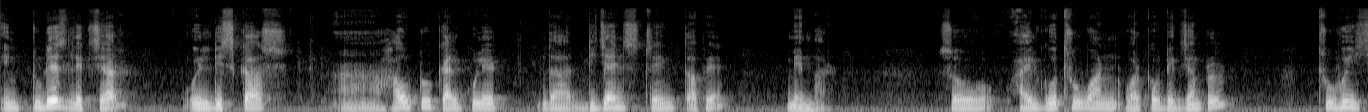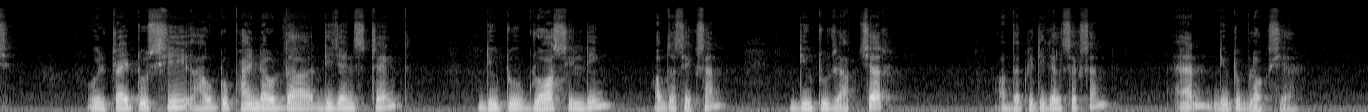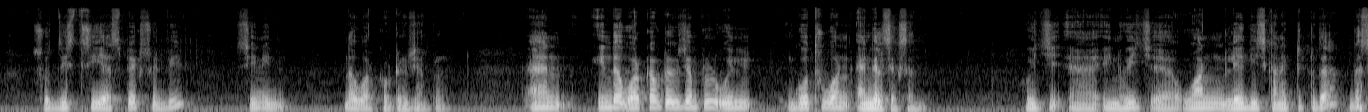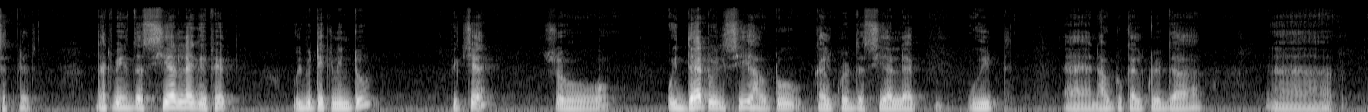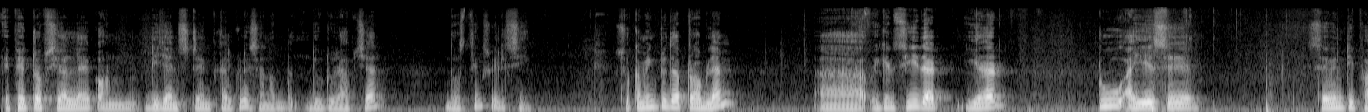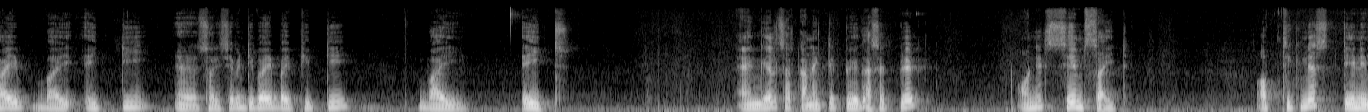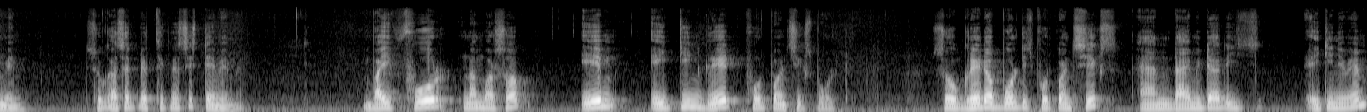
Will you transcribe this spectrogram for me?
In today's lecture we will discuss uh, how to calculate the design strength of a member. So, I will go through one workout example through which we will try to see how to find out the design strength due to gross yielding of the section, due to rupture of the critical section and due to block shear. So, these three aspects will be seen in the workout example and in the workout example we will go through one angle section which uh, in which uh, one leg is connected to the gusset plate. That means, the shear lag effect will be taken into picture. So, with that we will see how to calculate the shear lag width and how to calculate the uh, effect of shear lag on design strength calculation of due to rupture those things we will see. So, coming to the problem uh, we can see that here 2 ISA 75 by 80 uh, sorry 75 by 50 by 8 angles are connected to a gusset plate on its same side of thickness 10 mm. So, gusset plate thickness is 10 mm by 4 numbers of M 18 grade 4.6 bolt. So, grade of bolt is 4.6 and diameter is 18 mm.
